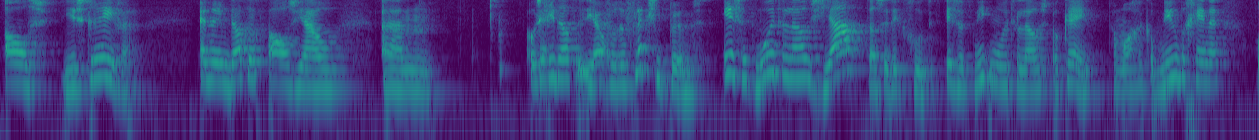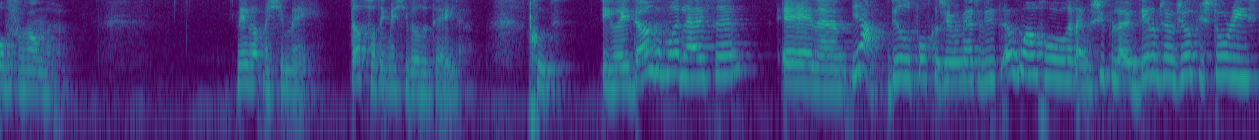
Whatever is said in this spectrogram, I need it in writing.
als je streven. En neem dat ook als jouw, um, hoe zeg je dat, jouw reflectiepunt. Is het moeiteloos? Ja, dan zit ik goed. Is het niet moeiteloos? Oké, dan mag ik opnieuw beginnen of veranderen. Neem dat met je mee. Dat is wat ik met je wilde delen. Goed, ik wil je danken voor het luisteren. En uh, ja, deel de podcast weer met mensen die dit ook mogen horen. Lijkt me superleuk. Deel hem sowieso op je stories.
